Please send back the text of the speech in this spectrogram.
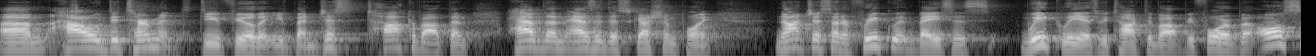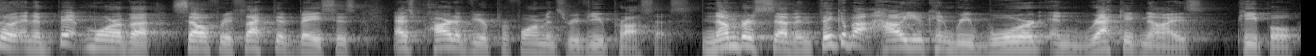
Um, how determined do you feel that you've been? Just talk about them, have them as a discussion point, not just on a frequent basis, weekly, as we talked about before, but also in a bit more of a self reflective basis as part of your performance review process. Number seven, think about how you can reward and recognize people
